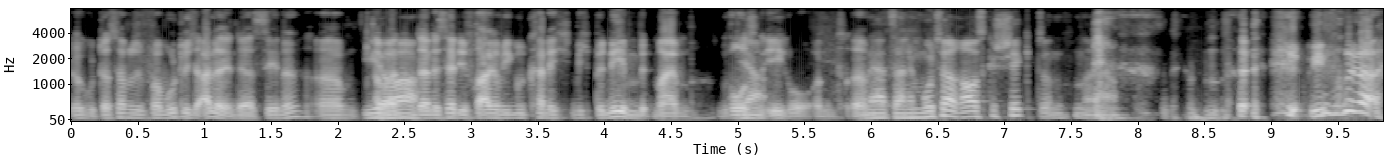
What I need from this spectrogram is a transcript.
Ja gut, das haben sie vermutlich alle in der Szene. Ähm, ja. Aber dann ist ja die Frage, wie gut kann ich mich benehmen mit meinem großen ja. Ego. Und, ähm, und, er hat seine Mutter rausgeschickt und naja. wie früher,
